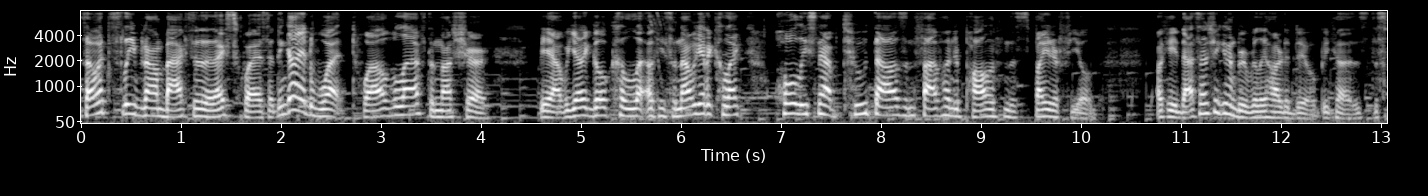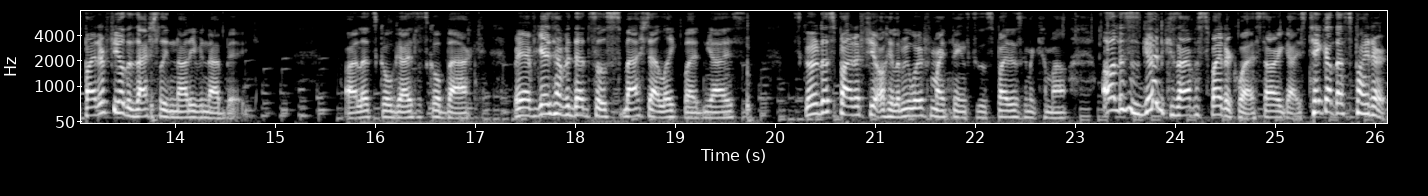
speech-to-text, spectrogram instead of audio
So I went to sleep, now I'm back to the next quest. I think I had, what, 12 left? I'm not sure. But yeah, we gotta go collect... Okay, so now we gotta collect, holy snap, 2,500 pollen from the spider field. Okay, that's actually gonna be really hard to do because the spider field is actually not even that big. Alright, let's go, guys. Let's go back. But yeah, if you guys haven't done so, smash that like button, guys. Let's go to the spider field. Okay, let me wait for my things because the spider's gonna come out. Oh, this is good because I have a spider quest. Alright, guys. Take out that spider.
